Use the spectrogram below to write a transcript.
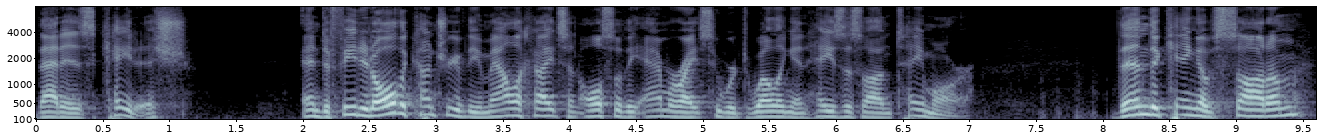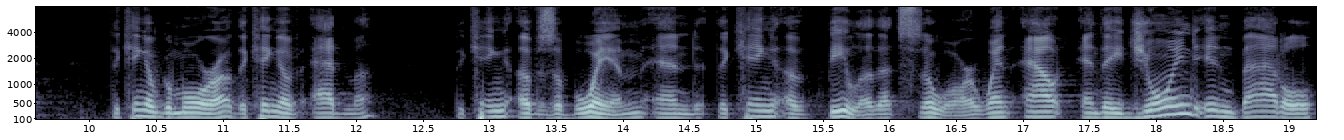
that is Kadesh, and defeated all the country of the Amalekites and also the Amorites who were dwelling in Hazazon Tamar. Then the king of Sodom, the king of Gomorrah, the king of Admah, the king of Zeboim, and the king of Bela, that's Zoar, went out and they joined in battle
